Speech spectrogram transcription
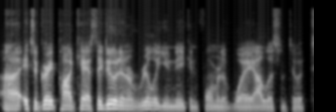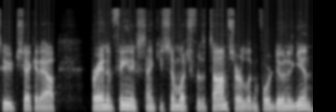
Uh, it's a great podcast. They do it in a really unique, informative way. I listen to it too. Check it out. Brandon Phoenix, thank you so much for the time, sir. Looking forward to doing it again.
